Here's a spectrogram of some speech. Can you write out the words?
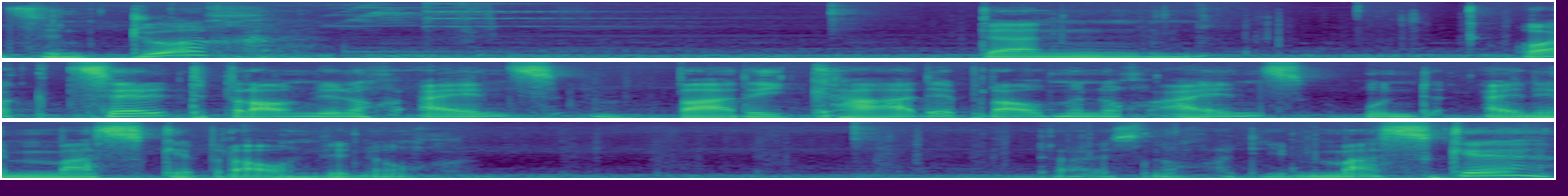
Knochen sind durch. Dann Orkzelt brauchen wir noch eins. Barrikade brauchen wir noch eins. Und eine Maske brauchen wir noch. Da ist noch die Maske.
